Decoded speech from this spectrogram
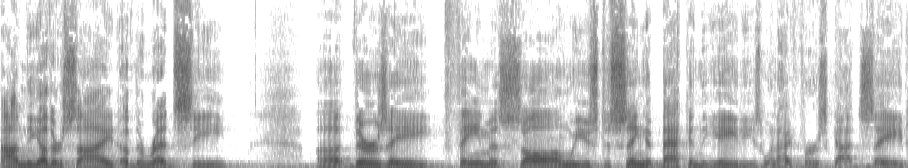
on the other side of the Red Sea. Uh, there's a famous song, we used to sing it back in the 80s when I first got saved,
